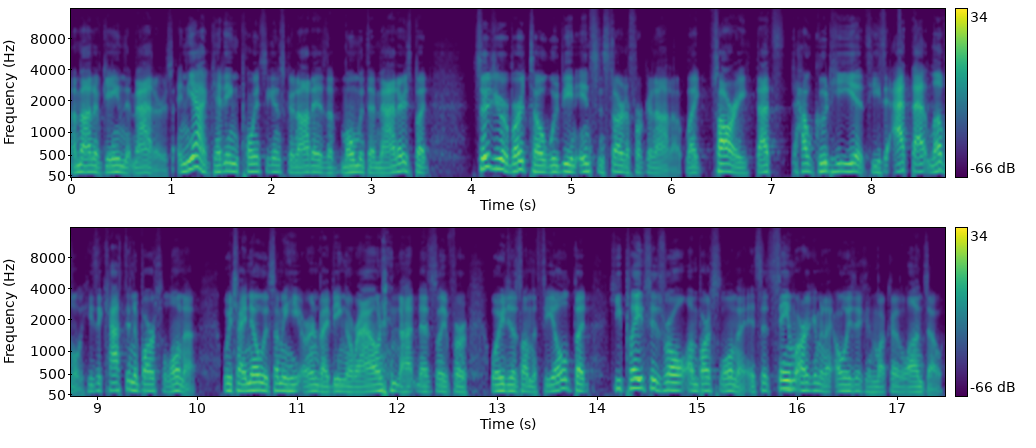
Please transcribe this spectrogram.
amount of game that matters. And yeah, getting points against Granada is a moment that matters, but Sergio Roberto would be an instant starter for Granada. Like, sorry, that's how good he is. He's at that level. He's a captain of Barcelona, which I know is something he earned by being around and not necessarily for what he does on the field, but he plays his role on Barcelona. It's the same argument I always make with Marcos Alonso.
